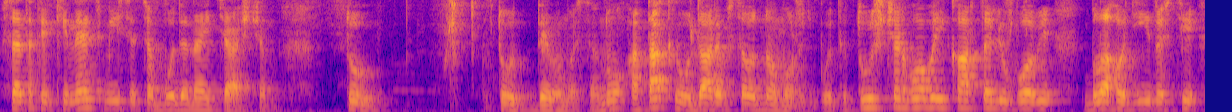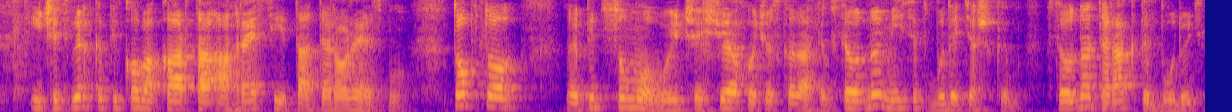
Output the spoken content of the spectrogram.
Все-таки кінець місяця буде найтяжчим. Тут Тут дивимося. Ну, атаки, удари все одно можуть бути. Туз червовий карта любові, благодійності, і четвірка пікова карта агресії та тероризму. Тобто, е, підсумовуючи, що я хочу сказати, все одно місяць буде тяжким. Все одно теракти будуть,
